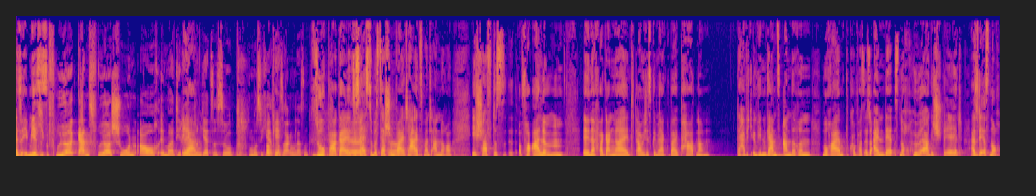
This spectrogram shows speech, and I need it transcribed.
Also mir ich ist früher, ganz früher schon auch immer direkt ja. und jetzt ist so, pff, muss ich erst okay. mal sagen lassen. Super geil. Äh, das heißt, du bist ja schon äh, weiter als manch anderer. Ich schaffe das äh, vor allem in der Vergangenheit, habe ich das gemerkt, bei Partnern. Da habe ich irgendwie einen mhm. ganz anderen Moralkompass. Also einen, der ist noch höher gestellt, also der ist noch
